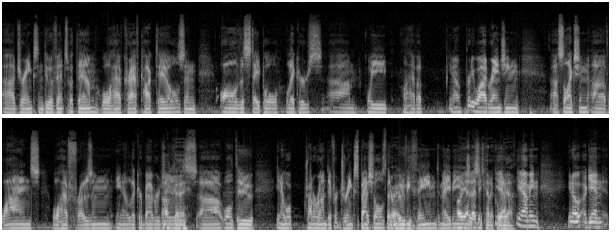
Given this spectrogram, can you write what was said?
uh, drinks and do events with them. We'll have craft cocktails and all of the staple liquors. Um, we will have a you know pretty wide ranging uh, selection of wines. We'll have frozen, you know, liquor beverages. Uh, we'll do, you know, we'll try to run different drink specials that Right. are movie themed, maybe. Oh, yeah, that'd be kinda cool, yeah. yeah. I mean, you know, again,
